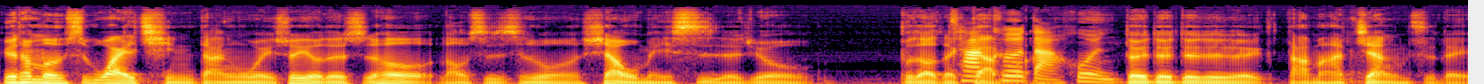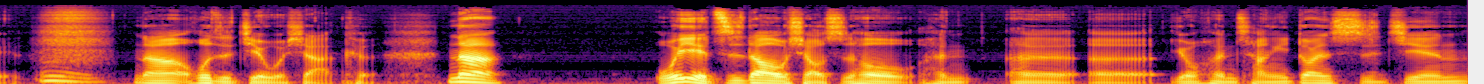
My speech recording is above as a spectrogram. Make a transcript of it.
为他们是外勤单位，所以有的时候老师是说下午没事的就不知道在干嘛，插科打混，对对对对对，打麻将之类的，嗯，那或者接我下课，那我也知道小时候很呃呃有很长一段时间，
